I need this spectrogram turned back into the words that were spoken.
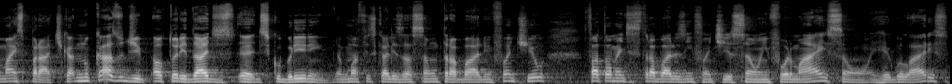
mais prática. No caso de autoridades é, descobrirem alguma fiscalização um trabalho infantil, fatalmente esses trabalhos infantis são informais, são irregulares.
